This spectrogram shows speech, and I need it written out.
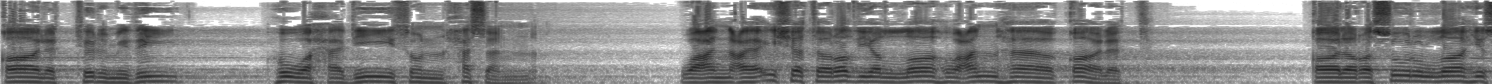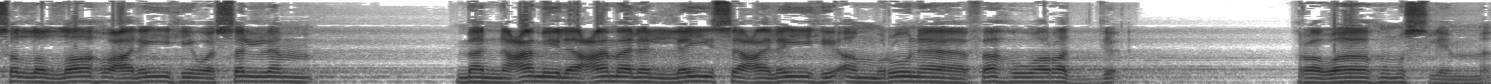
قال الترمذي هو حديث حسن. وعن عائشة رضي الله عنها قالت قال رسول الله صلى الله عليه وسلم من عمل عملا ليس عليه أمرنا فهو رد. رواه مسلم.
